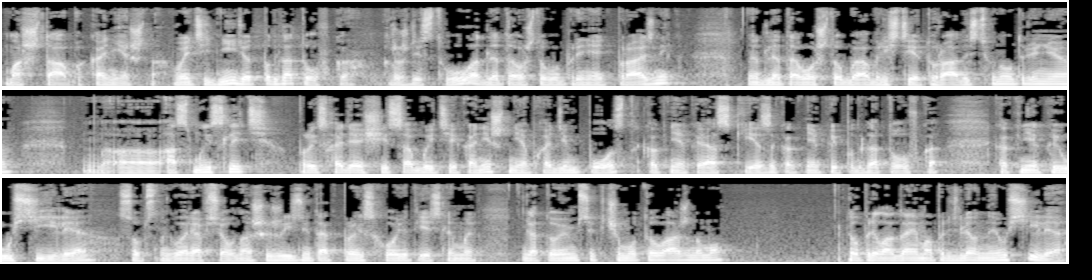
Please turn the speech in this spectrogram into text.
масштаба, конечно. В эти дни идет подготовка к Рождеству, а для того, чтобы принять праздник, для того, чтобы обрести эту радость внутреннюю, осмыслить происходящие события, конечно, необходим пост, как некая аскеза, как некая подготовка, как некое усилие. Собственно говоря, все в нашей жизни так происходит, если мы готовимся к чему-то важному то прилагаем определенные усилия,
